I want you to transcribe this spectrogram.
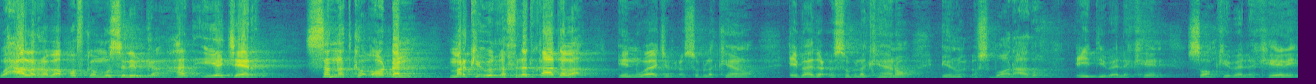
وحال ربا قفك مسلم هاد إيا جير. سندك أوردن. مركي وغفلت قادبا. إن واجب عصب لكينو. عبادة عصب لكينو. إن عصبون هذا عيدي بالكيني. صوم كي بالكيني.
